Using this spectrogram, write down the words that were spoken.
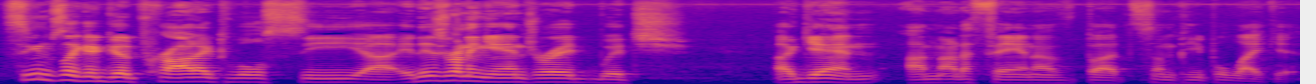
Seems like a good product. We'll see. Uh, it is running Android, which, again, I'm not a fan of, but some people like it.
